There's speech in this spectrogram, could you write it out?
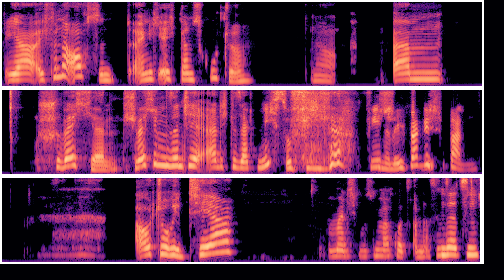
Ja, ich finde auch, sind eigentlich echt ganz gute. Ja. Ähm, Schwächen. Schwächen sind hier ehrlich gesagt nicht so viele. Viel Da bin ich mal gespannt. autoritär. Moment, ich muss mich mal kurz anders hinsetzen.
